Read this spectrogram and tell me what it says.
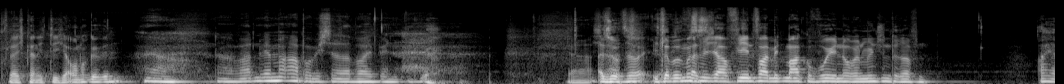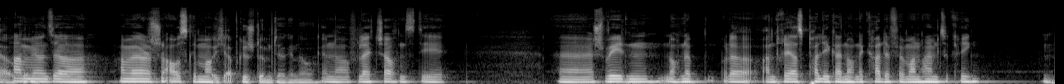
Vielleicht kann ich dich auch noch gewinnen. Ja, da warten wir mal ab, ob ich da dabei bin. Ja, also, ich, also, ich glaube, ich muss mich auf jeden Fall mit Marco Wui noch in München treffen. Ah ja, okay. Haben wir uns ja, haben wir schon ausgemacht. Ich abgestimmt, ja genau. Genau, vielleicht schaffen es die äh, Schweden noch eine, oder Andreas Palika noch eine Karte für Mannheim zu kriegen. Mhm.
